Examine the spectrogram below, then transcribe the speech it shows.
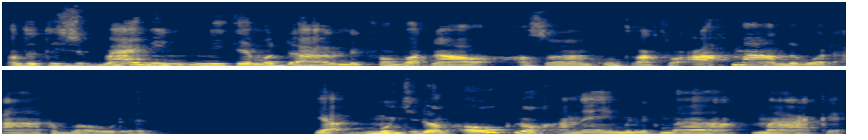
Want het is ook mij niet, niet helemaal duidelijk van wat nou als er een contract voor acht maanden wordt aangeboden. Ja, moet je dan ook nog aannemelijk ma- maken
